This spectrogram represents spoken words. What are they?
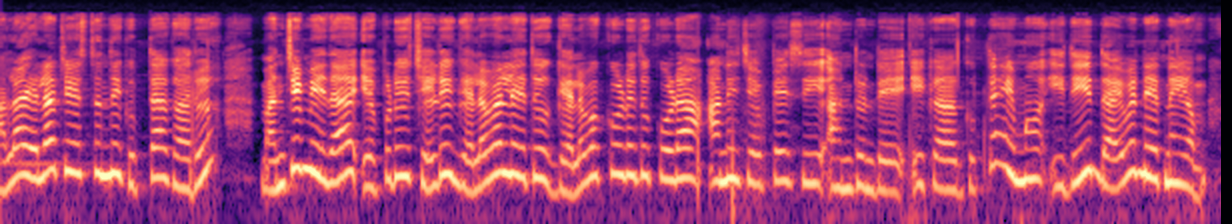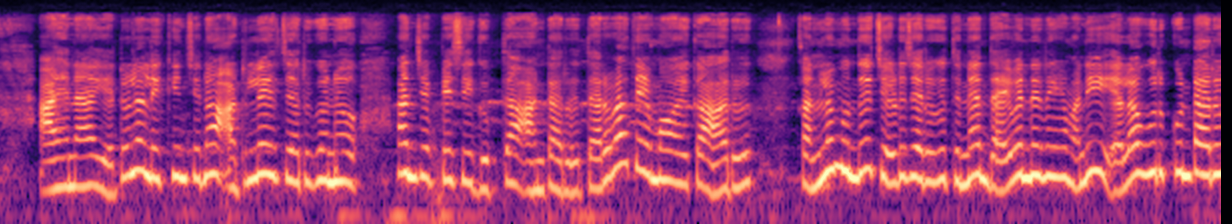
అలా ఎలా చేస్తుంది గుప్తా గారు? మంచి మీద ఎప్పుడు చెడు గెలవలేదు గెలవకూడదు కూడా అని చెప్పేసి అంటుంటే ఇక గుప్తా ఏమో ఇది దైవ నిర్ణయం. ఆయన ఎటులో లిఖించినా అటులే జరుగును అని చెప్పేసి గుప్తా అంటారు. తర్వాత ఏమో ఇక ఆరు కళ్ళ ముందు చెడు జరుగుతున్న దైవ నిర్ణయం అని ఎలా ఊరుకుంటారు?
